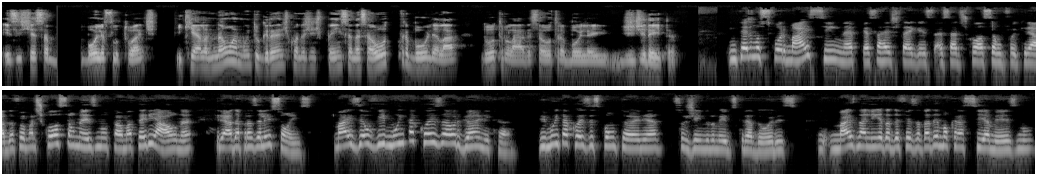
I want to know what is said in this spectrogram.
existir essa bolha flutuante e que ela não é muito grande quando a gente pensa nessa outra bolha lá do outro lado, essa outra bolha de direita? Em termos formais, sim, né? Porque essa hashtag, essa articulação que foi criada, foi uma articulação mesmo, tá? Material, né? Criada para as eleições. Mas eu vi muita coisa orgânica, vi muita coisa espontânea surgindo no meio dos criadores, mais na linha da defesa da democracia mesmo.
